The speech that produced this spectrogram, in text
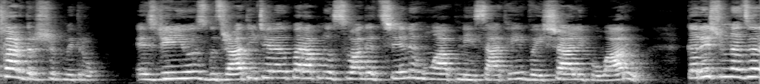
નમસ્કાર દર્શક મિત્રો. એસડી ન્યૂઝ ગુજરાતી ચેનલ પર આપનું સ્વાગત છે અને હું આપની સાથે વૈશાલી પુવારુ. કરીશું નજર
